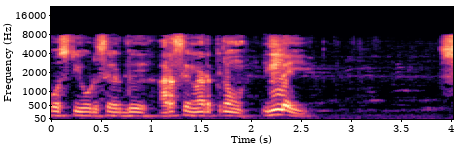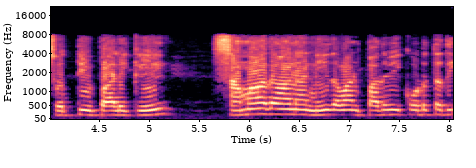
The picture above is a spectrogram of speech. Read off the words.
கோஷ்டியோடு சேர்ந்து அரசியல் நடத்தினோம்? இல்லை. சொத்தி பாலிக்கு சமாதான நீதவான் பதவி கொடுத்தது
